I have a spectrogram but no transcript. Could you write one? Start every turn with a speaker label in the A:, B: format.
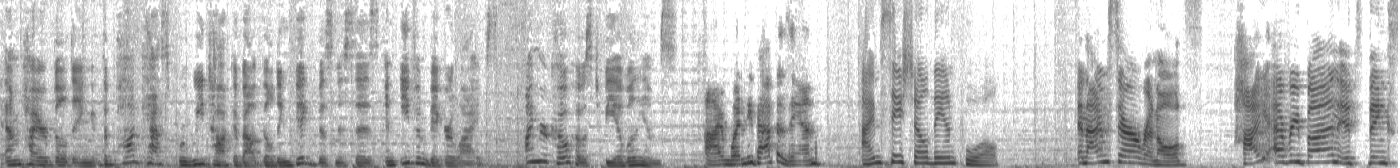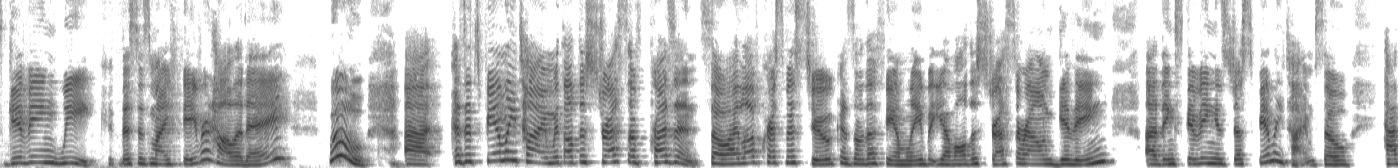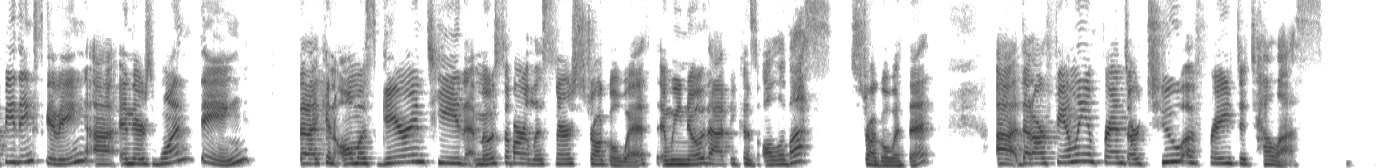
A: to Empire Building, the podcast where we talk about building big businesses and even bigger lives. I'm your co host, Vija Williams.
B: I'm Wendy Papasan.
C: I'm Seychelle Van Poole.
D: And I'm Sarah Reynolds. Hi, everyone. It's Thanksgiving week. This is my favorite holiday. Woo! Because uh, it's family time without the stress of presents. So I love Christmas too because of the family, but you have all the stress around giving. Uh, Thanksgiving is just family time. So happy Thanksgiving. Uh, and there's one thing that I can almost guarantee that most of our listeners struggle with. And we know that because all of us struggle with it. Uh, that our family and friends are too afraid to tell us.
